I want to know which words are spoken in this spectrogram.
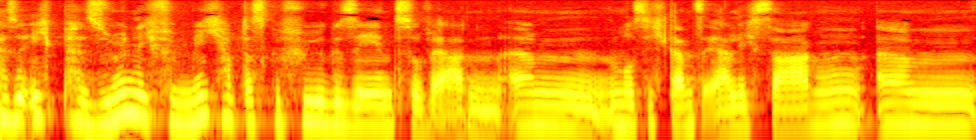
Also ich persönlich für mich habe das Gefühl, gesehen zu werden, ähm, muss ich ganz ehrlich sagen. Ähm,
